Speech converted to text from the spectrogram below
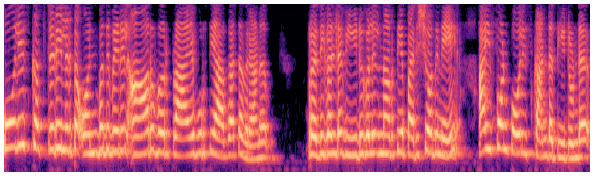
പോലീസ് കസ്റ്റഡിയിലെടുത്ത ഒൻപത് പേരിൽ ആറു പേർ പ്രായപൂർത്തിയാകാത്തവരാണ്. പ്രതികളുടെ വീടുകളിൽ നടത്തിയ പരിശോധനയിൽ ഐഫോൺ പോലീസ് കണ്ടെത്തിയിട്ടുണ്ട്.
